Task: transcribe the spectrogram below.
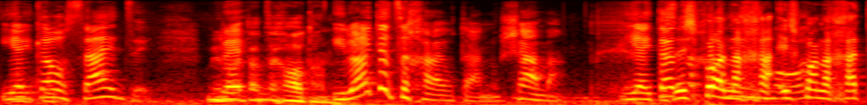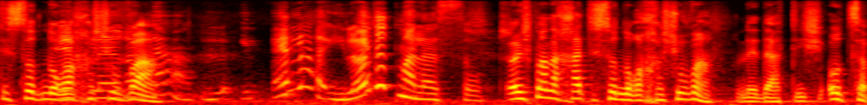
היא הייתה אוקיי. עושה את זה. ולא ב- הייתה צריכה אותנו. היא לא הייתה צריכה אותנו, שמה. היא הייתה אז יש צריכה פה הנחה- ללמוד יש פה הנחת יסוד נורא חשובה. לא- אין לה, היא לא יודעת מה לעשות. אבל יש פה הנחת יסוד נורא חשובה, לדעתי, שעוד סב,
